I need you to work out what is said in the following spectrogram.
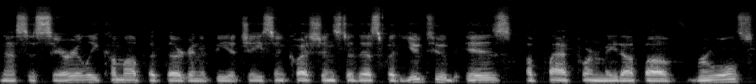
necessarily come up, but they're going to be adjacent questions to this. But YouTube is a platform made up of rules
